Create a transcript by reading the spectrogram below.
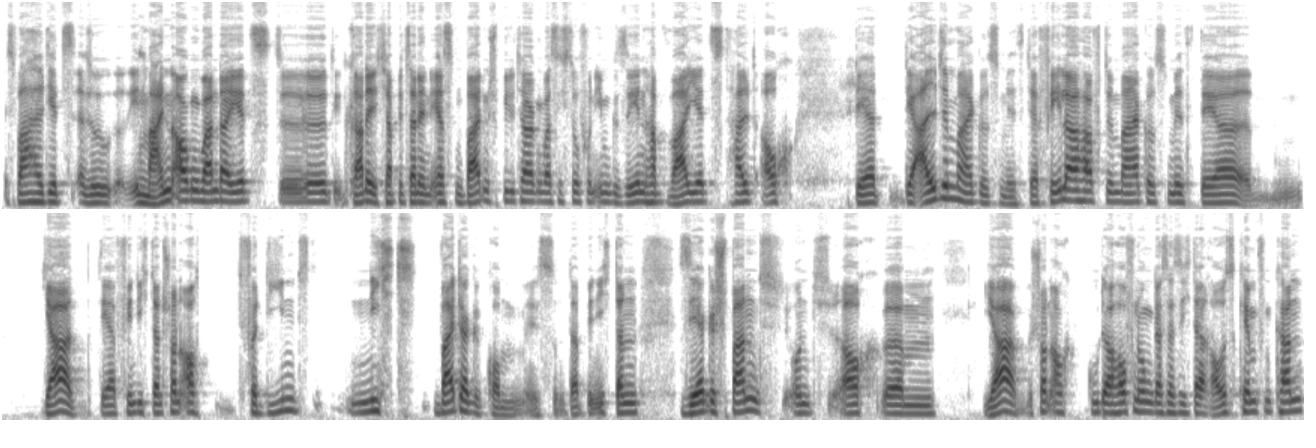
es war halt jetzt, also in meinen Augen waren da jetzt, äh, gerade ich habe jetzt an den ersten beiden Spieltagen, was ich so von ihm gesehen habe, war jetzt halt auch der, der alte Michael Smith, der fehlerhafte Michael Smith, der, ja, der finde ich dann schon auch verdient nicht weitergekommen ist. Und da bin ich dann sehr gespannt und auch, ähm, ja, schon auch guter Hoffnung, dass er sich da rauskämpfen kann.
